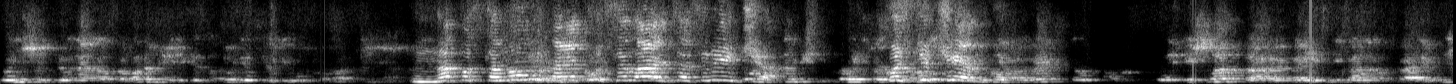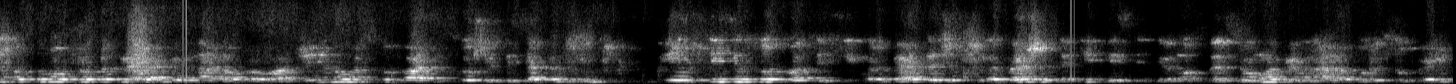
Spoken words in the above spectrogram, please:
в- іншому кримінальному провадженню, яке знаходиться в його провадженні. На постанову, на яку ссилається слідча. Костюченко. Ішла скарга Івана Оскарів на постанову про закриття кримінального провадження номер 120 161 і 727 за частини першої статті 297 Кримінального кодексу України.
